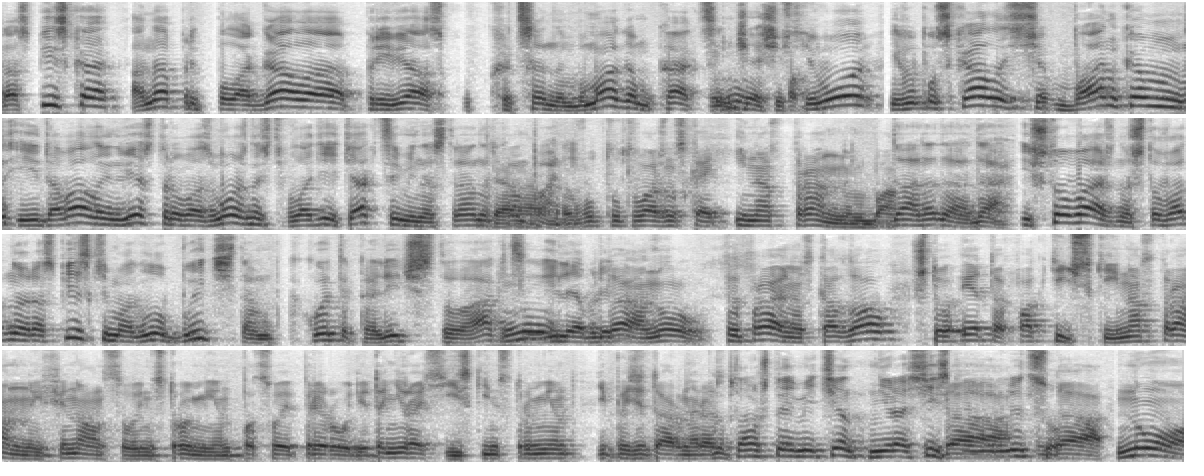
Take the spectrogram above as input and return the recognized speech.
расписка, она предполагала привязку к ценным бумагам, к акциям ну, чаще всего, и выпускалась банком и давала инвестору возможность владеть акциями иностранных да, компаний. Вот тут важно сказать иностранным банком. Да, да, да, да. И что важно, что в одной расписке могло быть там какое-то количество акций ну, или облигаций. Да, ну ты правильно сказал, что это фактически иностранный финансовый инструмент по своей природе. Это не российский инструмент депозитарной расписки. Ну, потому что эмитент не российское да, лицо. Да, но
